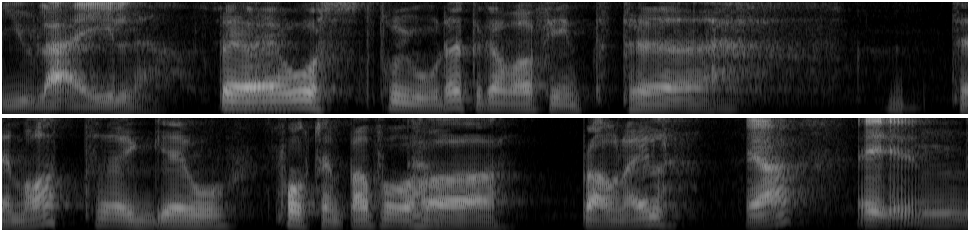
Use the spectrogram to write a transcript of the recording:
Juleale. det er oss tror jo dette kan være fint til, til mat. Jeg er jo forkjemper for å ha brown ale. Ja. Jeg mm,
